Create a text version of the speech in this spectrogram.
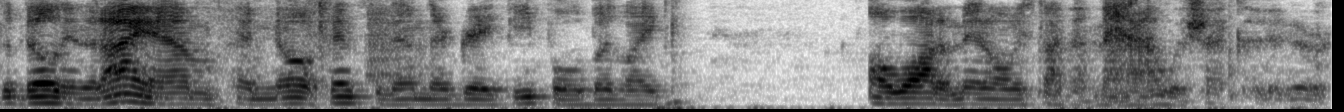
the building that I am, and no offense to them, they're great people, but like a lot of men always talk about, man, I wish I could. Or,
